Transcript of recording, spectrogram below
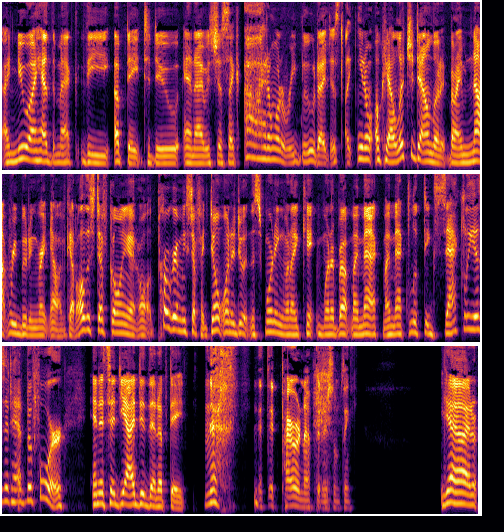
I knew I had the Mac the update to do, and I was just like, oh, I don't want to reboot. I just like you know, okay, I'll let you download it, but I'm not rebooting right now. I've got all this stuff going and all the programming stuff. I don't want to do it. And this morning when I came, when I brought my Mac, my Mac looked exactly as it had before, and it said, yeah, I did that update. it, it power napped it or something. Yeah,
